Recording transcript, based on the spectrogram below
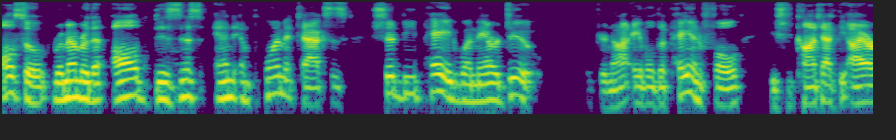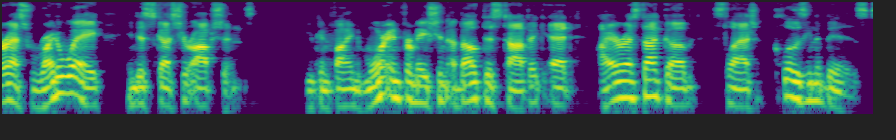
Also, remember that all business and employment taxes should be paid when they are due. If you're not able to pay in full, you should contact the IRS right away and discuss your options. You can find more information about this topic at irs.gov slash closing a biz.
